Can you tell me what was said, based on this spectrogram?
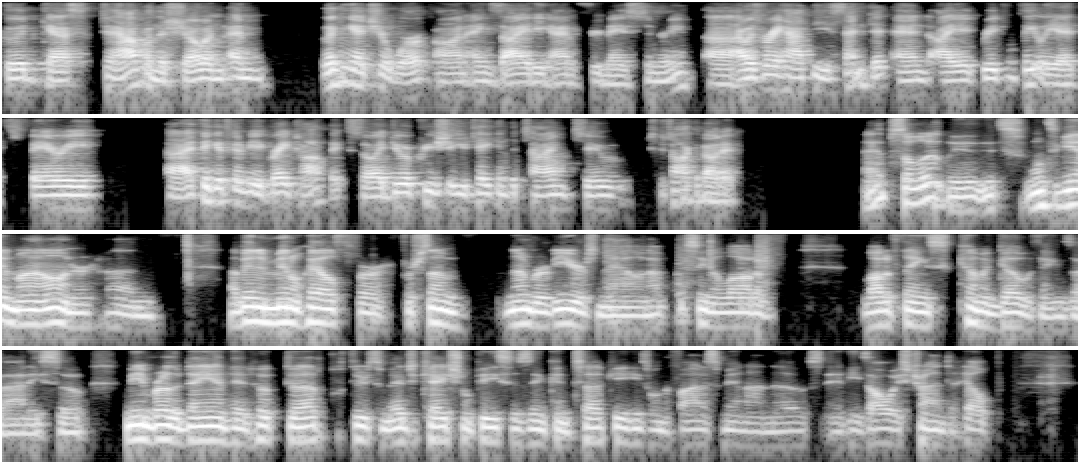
good guest to have on the show. And, and looking at your work on anxiety and Freemasonry, uh, I was very happy you sent it, and I agree completely. It's very, uh, I think it's going to be a great topic. So I do appreciate you taking the time to to talk about it. Absolutely, it's once again my honor. Um, I've been in mental health for for some number of years now, and I've seen a lot of a lot of things come and go with anxiety. So me and brother Dan had hooked up through some educational pieces in Kentucky. He's one of the finest men I know, and he's always trying to help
